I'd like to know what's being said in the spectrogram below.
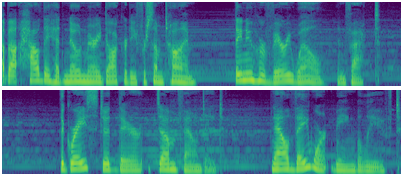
about how they had known Mary Docherty for some time. They knew her very well, in fact. The Grays stood there dumbfounded. Now they weren't being believed.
